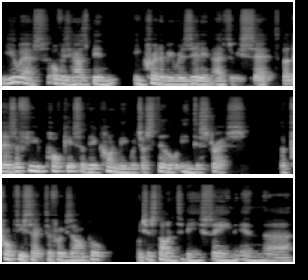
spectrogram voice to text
The US obviously has been incredibly resilient, as we said, but there's a few pockets of the economy which are still in distress. The property sector, for example, which is starting to be seen in the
